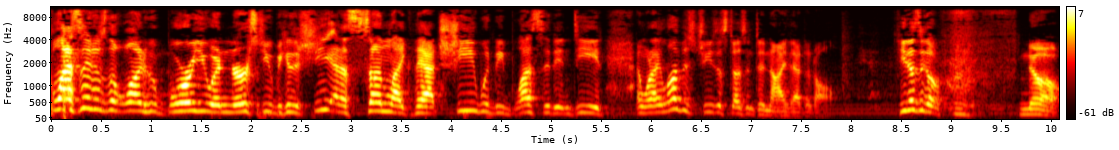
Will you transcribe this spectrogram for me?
Blessed is the one who bore you and nursed you, because if she had a son like that, she would be blessed indeed. And what I love is Jesus doesn't deny that at all. He doesn't go, no,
